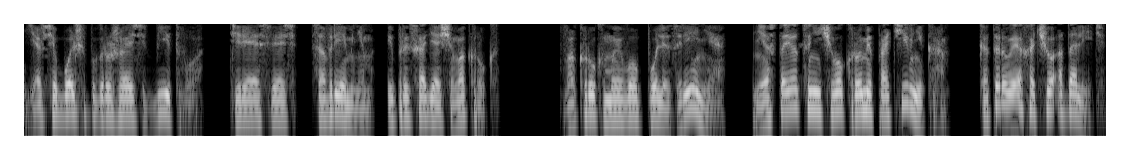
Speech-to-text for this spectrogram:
Я все больше погружаюсь в битву, теряя связь со временем и происходящим вокруг. Вокруг моего поля зрения не остается ничего, кроме противника, которого я хочу одолеть.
